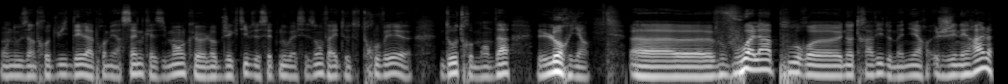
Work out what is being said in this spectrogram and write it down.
on nous introduit dès la première scène quasiment que l'objectif de cette nouvelle saison va être de trouver euh, d'autres mandats loriens. Euh, voilà pour euh, notre avis de manière générale.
